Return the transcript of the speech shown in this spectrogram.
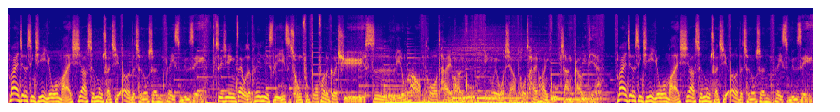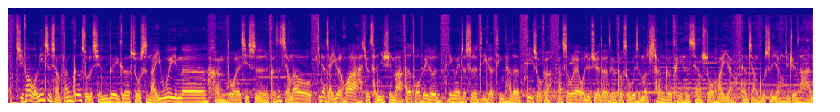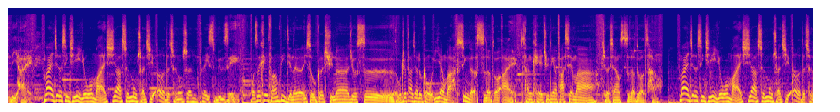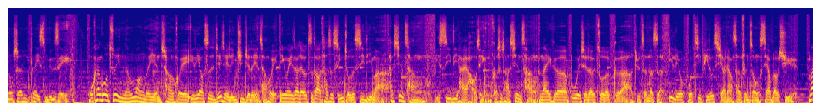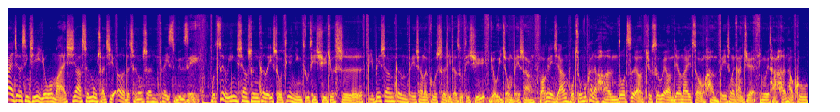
麦这个星期有我马来西亚声梦传奇二的陈东升 plays music。最近在我的 playlist 里一直重复播放的歌曲是李荣浩脱胎换骨，因为我想脱胎换骨长高一点。麦这个星期由我马来西亚声梦传奇二的陈龙生 plays music，启发我立志想当歌手的前辈歌手是哪一位呢？很多嘞，其实，可是讲到一定要讲一个的话啦，就陈奕迅吧，他的陀飞轮，因为这是第一个听他的第一首歌，那时候嘞我就觉得这个歌手为什么唱歌可以很像说话一样，像讲故事一样，就觉得他很厉害。麦这个星期由我马来西亚声梦传奇二的陈龙生 plays music，我在 K 房必点的一首歌曲呢，就是我觉得大家都跟我一样吧，信的死了都要。爱唱 K 就一定要发泄吗？就像死了都要唱。麦这个星期有我马来西亚声梦传奇二的陈龙生 plays music。我看过最难忘的演唱会，一定要是 J J 林俊杰的演唱会，因为大家都知道他是行走的 CD 嘛，他现场比 CD 还要好听。可是他现场那一个不为谁而做的歌啊，就真的是一流，我鸡皮都起了两三分钟，下不了去。麦这个星期有我马来西亚声梦传奇二的陈龙生 plays music。我最有印象深刻的一首电影主题曲就是《比悲伤更悲伤的故事》里的主题曲，有一种悲伤。我跟你讲。我重复看了很多次了，就是为了要那一种很悲伤的感觉，因为它很好哭。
